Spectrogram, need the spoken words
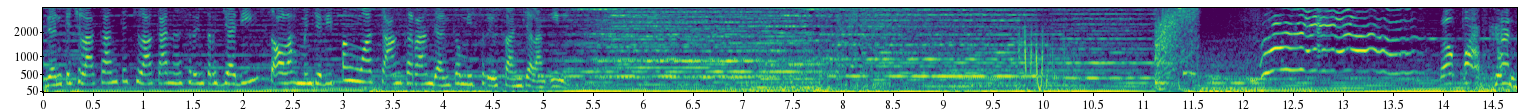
Dan kecelakaan-kecelakaan yang sering terjadi seolah menjadi penguat keangkeran dan kemisteriusan jalan ini. Lepaskan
